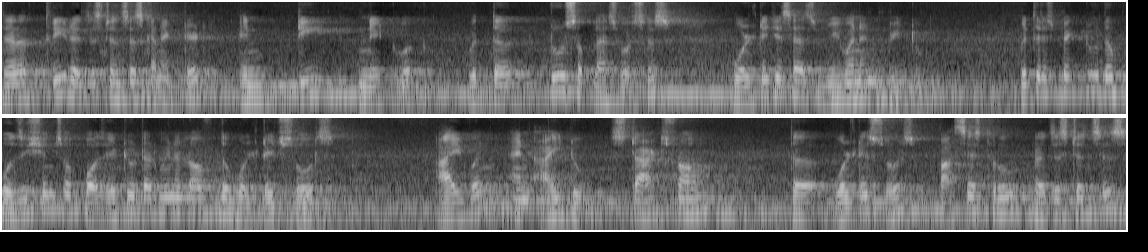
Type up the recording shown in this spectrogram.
there are three resistances connected in T network with the two supply sources, voltages as V1 and V2. With respect to the positions of positive terminal of the voltage source, I1 and I2 starts from the voltage source passes through resistances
